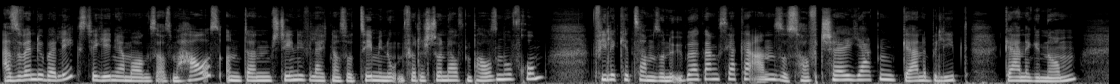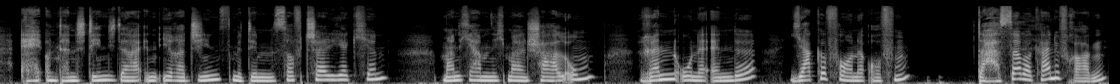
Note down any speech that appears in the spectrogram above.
Also wenn du überlegst, wir gehen ja morgens aus dem Haus und dann stehen die vielleicht noch so zehn Minuten, Viertelstunde auf dem Pausenhof rum. Viele Kids haben so eine Übergangsjacke an, so Softshell-Jacken, gerne beliebt, gerne genommen. Ey, und dann stehen die da in ihrer Jeans mit dem Softshell-Jäckchen. Manche haben nicht mal einen Schal um, rennen ohne Ende, Jacke vorne offen. Da hast du aber keine Fragen.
